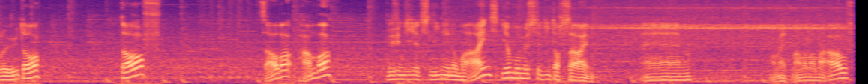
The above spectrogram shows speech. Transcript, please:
Röderdorf. Sauber, haben wir. Wie finde ich jetzt Linie Nummer 1? Irgendwo müsste die doch sein. Ähm, Moment, machen wir nochmal auf.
